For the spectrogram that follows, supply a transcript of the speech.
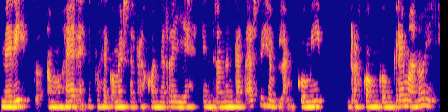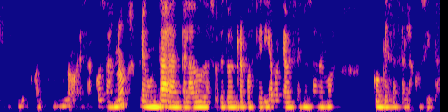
Me he visto a mujeres después de comerse el roscón de reyes entrando en catarsis, en plan, comí roscón con crema, ¿no? Y, no, esas cosas, ¿no? Preguntar ante la duda, sobre todo en repostería, porque a veces no sabemos con qué se hacen las cositas.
